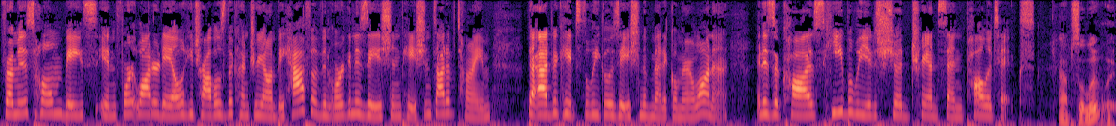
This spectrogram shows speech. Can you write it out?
From his home base in Fort Lauderdale, he travels the country on behalf of an organization, Patients Out of Time, that advocates the legalization of medical marijuana. It is a cause he believes should transcend politics. Absolutely.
